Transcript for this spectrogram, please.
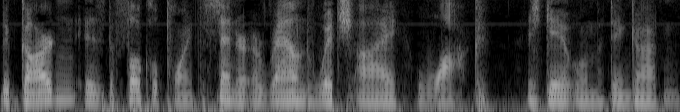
the garden is the focal point, the center around which I walk. Ich gehe um den Garten.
